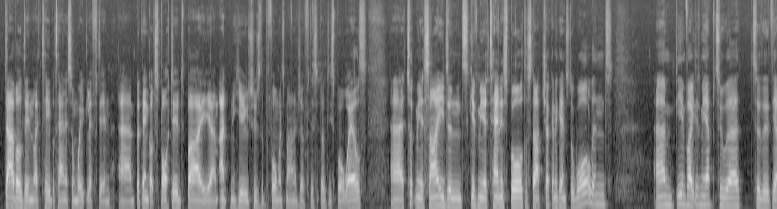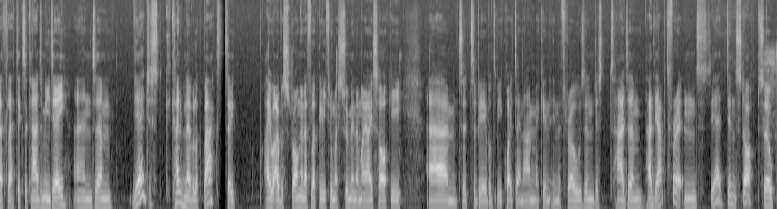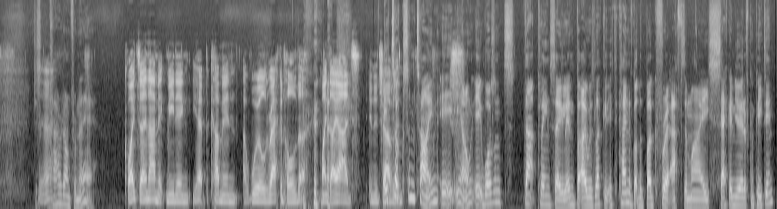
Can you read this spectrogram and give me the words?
dabbled in like table tennis and weightlifting, um, but then got spotted by um, Anthony Hughes, who's the performance manager for Disability Sport Wales. Uh, took me aside and give me a tennis ball to start chucking against a wall, and um, he invited me up to uh, to the, the athletics academy day, and um, yeah, just kind of never looked back. So I, I was strong enough, luckily, through my swimming and my ice hockey, um, to, to be able to be quite dynamic in, in the throws, and just had um, had the apt for it, and yeah, didn't stop. So just Yeah. carried on from there. Quite dynamic, meaning yeah, becoming a world record holder. might I add in the It took some time. It, you know, it wasn't that plain sailing, but I was lucky. It kind of got the bug for it after my second year of competing.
